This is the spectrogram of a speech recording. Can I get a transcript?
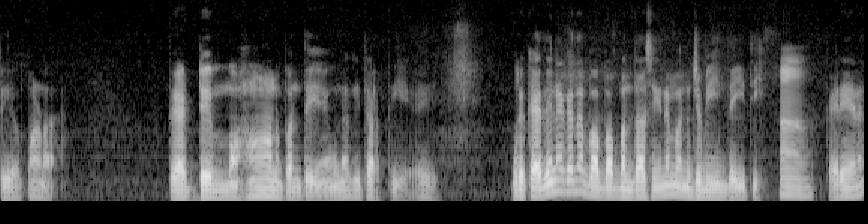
ਤੇਰਾ ਭਾਣਾ। ਹੈ। ਤੇ ਐਡੇ ਮਹਾਨ ਬੰਦੇ ਆ ਉਹਨਾਂ ਦੀ ਧਰਤੀ ਹੈ ਇਹ। ਉਹ ਕਹਦੇ ਨਾ ਕਹਿੰਦਾ ਬਾਬਾ ਬੰਦਾ ਸਿੰਘ ਨੇ ਮੈਨੂੰ ਜ਼ਮੀਨ ਦੇਈ ਤੀ। ਹਾਂ। ਕਹਿ ਰਹੇ ਹੈ ਨਾ।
